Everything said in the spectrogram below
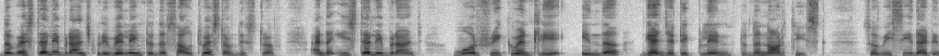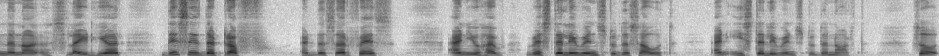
the westerly branch prevailing to the southwest of this trough and the easterly branch more frequently in the Gangetic plain to the northeast. So, we see that in the slide here, this is the trough at the surface and you have westerly winds to the south and easterly winds to the north. So,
